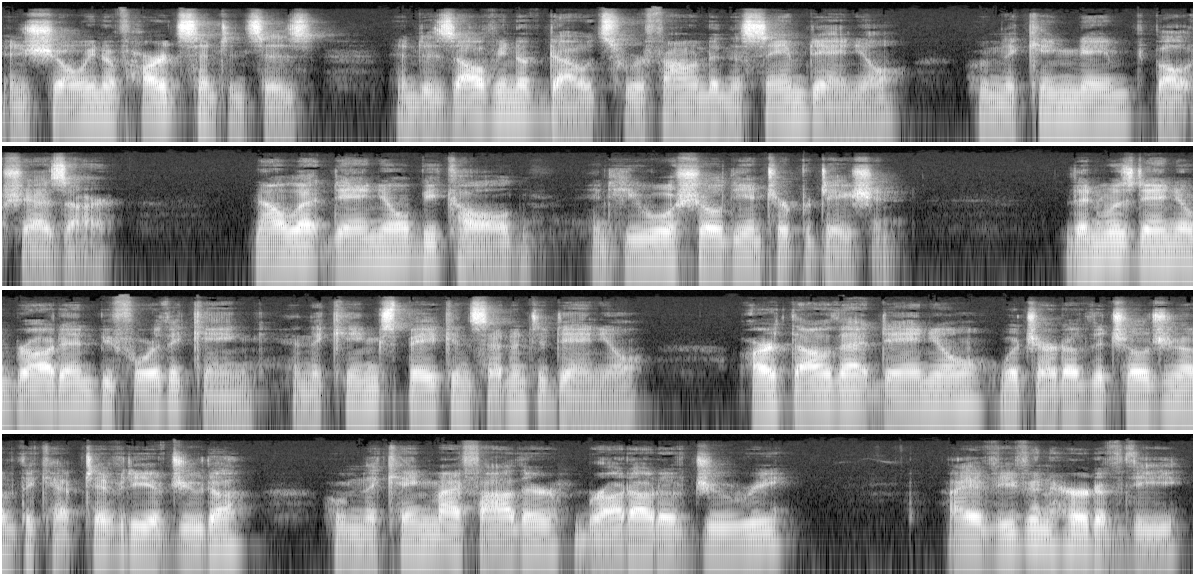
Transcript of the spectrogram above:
and showing of hard sentences, and dissolving of doubts were found in the same Daniel, whom the king named Belteshazzar. Now let Daniel be called, and he will show the interpretation. Then was Daniel brought in before the king, and the king spake and said unto Daniel, Art thou that Daniel which art of the children of the captivity of Judah, whom the king my father brought out of Jewry? I have even heard of thee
